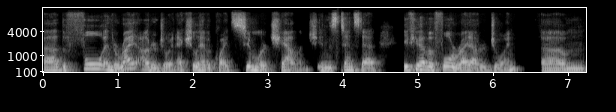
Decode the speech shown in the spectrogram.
Uh, the full and the right outer join actually have a quite similar challenge in the sense that if you have a full right outer join, um,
